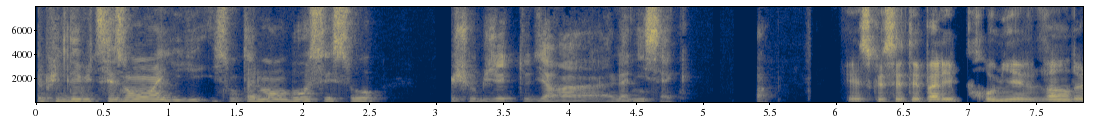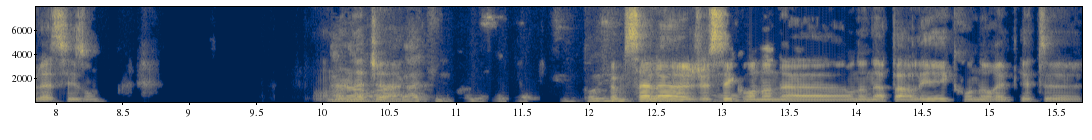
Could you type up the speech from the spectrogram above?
depuis le début de saison, ils ils sont tellement beaux ces sauts, que je suis obligé de te dire, heu, l'anisec. Voilà. Est-ce que c'était pas les premiers 20 de la saison? On en a déjà là, tu me poses, tu me poses comme une ça là, je sais qu'on en a on en a parlé, qu'on aurait peut-être, heu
